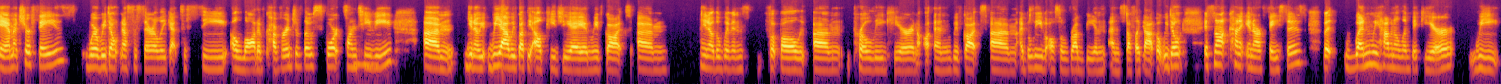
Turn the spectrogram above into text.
amateur phase where we don't necessarily get to see a lot of coverage of those sports on mm-hmm. TV. Um, you know, we yeah, we've got the LPGA and we've got um, you know the women's football um, pro league here and and we've got um, i believe also rugby and, and stuff like that but we don't it's not kind of in our faces but when we have an olympic year we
